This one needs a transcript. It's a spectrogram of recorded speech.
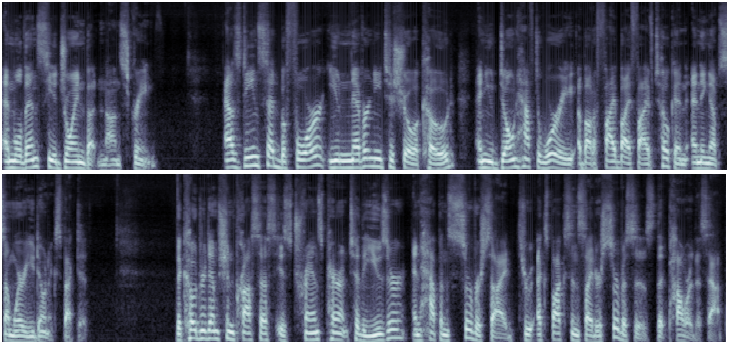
and will then see a join button on screen. As Dean said before, you never need to show a code, and you don't have to worry about a 5x5 token ending up somewhere you don't expect it. The code redemption process is transparent to the user and happens server side through Xbox Insider services that power this app.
